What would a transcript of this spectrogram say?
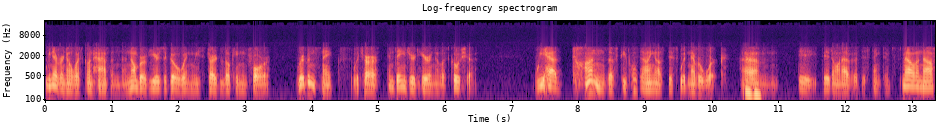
we never know what's going to happen. A number of years ago, when we started looking for ribbon snakes, which are endangered here in Nova Scotia, we had tons of people telling us this would never work. Um, they, they don't have a distinctive smell enough.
